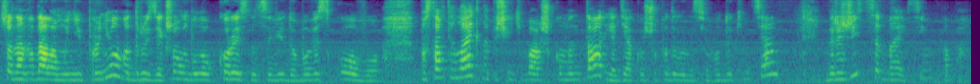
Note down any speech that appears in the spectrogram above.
що нагадала мені про нього. Друзі, якщо вам було корисно це відео, обов'язково поставте лайк, напишіть ваш коментар. Я дякую, що подивилися його до кінця. Бережіть себе і всім па-па.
